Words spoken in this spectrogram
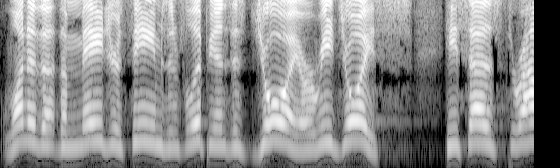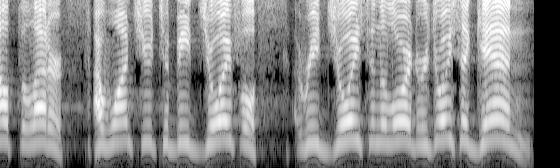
One of the, the major themes in Philippians is joy or rejoice. He says throughout the letter, I want you to be joyful. Rejoice in the Lord. Rejoice again.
